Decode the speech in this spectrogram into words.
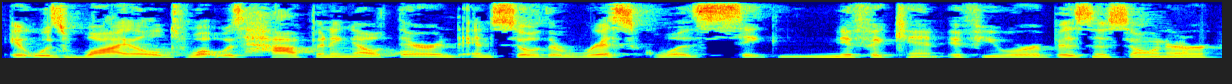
it was wild what was happening out there. And, and so the risk was significant if you were a business owner.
